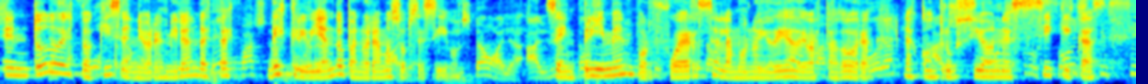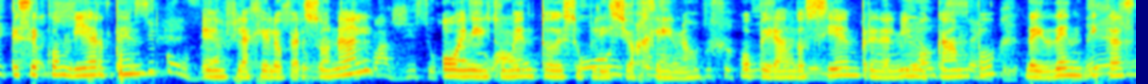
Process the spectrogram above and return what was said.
En todo esto aquí, señores, Miranda está describiendo panoramas obsesivos. Se imprimen por fuerza la monoidea devastadora, las construcciones psíquicas que se convierten en flagelo personal o en instrumento de suplicio ajeno, operando siempre en el mismo campo de idénticas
